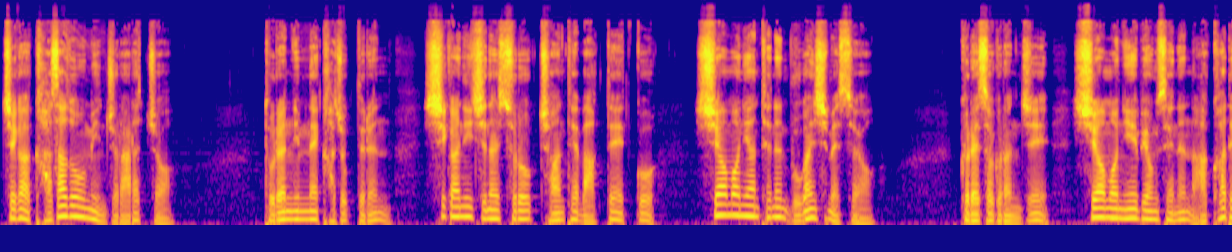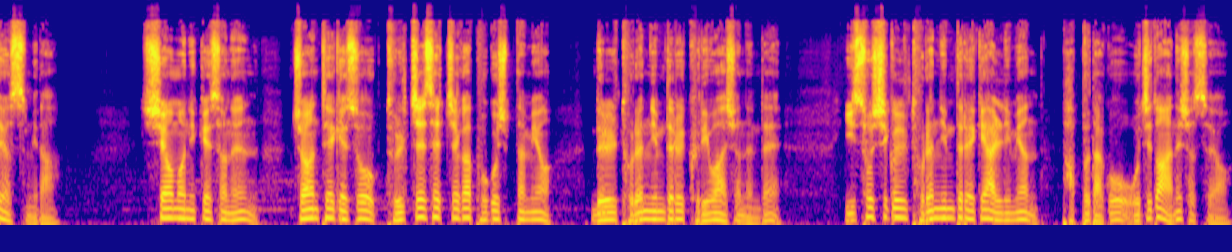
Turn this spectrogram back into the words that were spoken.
제가 가사도우미인 줄 알았죠. 도련님네 가족들은 시간이 지날수록 저한테 막대했고 시어머니한테는 무관심했어요. 그래서 그런지 시어머니의 병세는 악화되었습니다. 시어머니께서는 저한테 계속 둘째, 셋째가 보고 싶다며 늘 도련님들을 그리워하셨는데 이 소식을 도련님들에게 알리면 바쁘다고 오지도 않으셨어요.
